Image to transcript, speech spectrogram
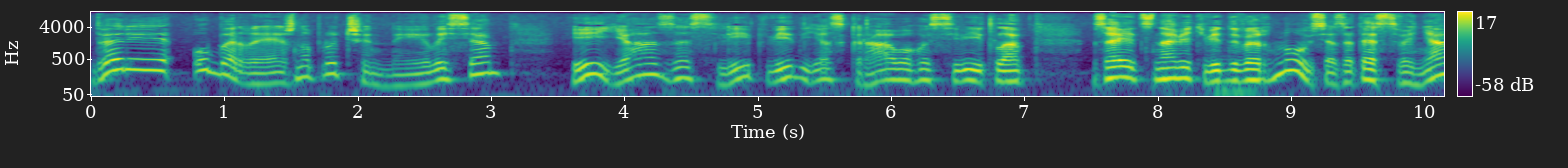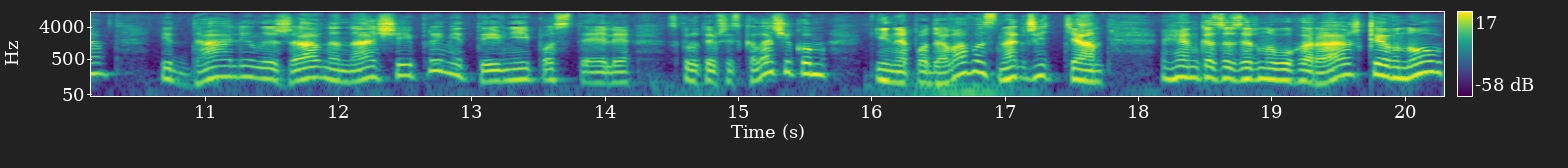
Двері обережно прочинилися, і я засліп від яскравого світла. Заєць навіть відвернувся, зате свиня і далі лежав на нашій примітивній постелі, скрутившись калачиком, і не подавав ознак життя. Генка зазирнув у гараж, кивнув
